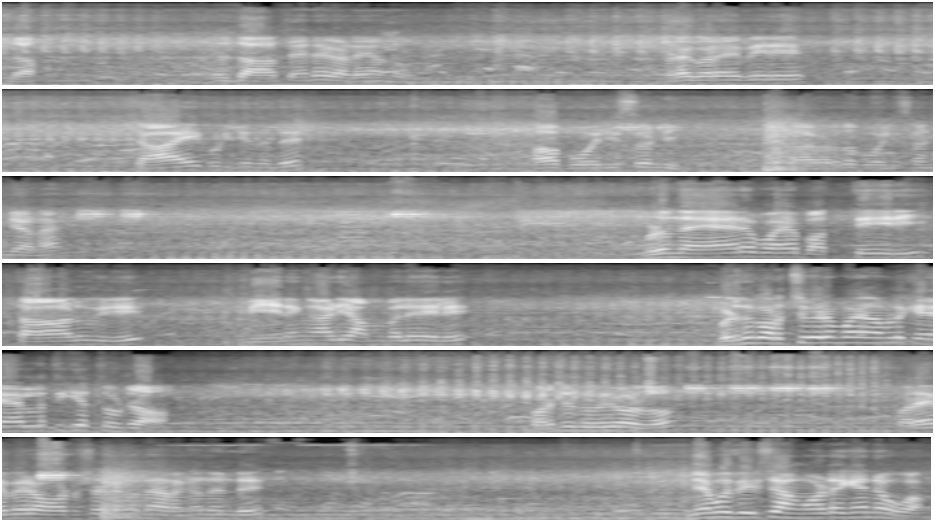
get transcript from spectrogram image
ഇത്. ദാസേന്റെ കടയാന്ന് തോന്നുന്നു. ഇവിടെ കുറേ പേര് ചായ കുടിക്കുന്നുണ്ട്. ആ പോലീസ് വണ്ടി. അവിടുത്തെ പോലീസ് വണ്ടിയാണ്. ഇവിടെ നേരെ പോയ ബത്തേരി താളൂര് മീനങ്ങാടി അമ്പലയിൽ ഇവിടുന്ന് കുറച്ച് ദൂരം പോയാൽ നമ്മൾ കേരളത്തിലേക്ക് എത്തും കേട്ടോ കുറച്ച് ദൂരമുള്ളൂ കുറേ പേര് ഓട്ടോറിക്ഷയിലൊക്കെ വന്ന് ഇറങ്ങുന്നുണ്ട്. നമുക്ക് തിരിച്ച് അങ്ങോട്ടേക്ക് തന്നെ പോവാം.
